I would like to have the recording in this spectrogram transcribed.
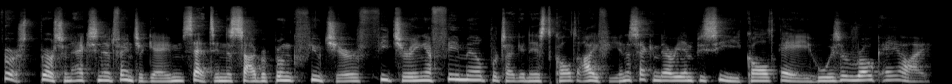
first person action adventure game set in the cyberpunk future featuring a female protagonist called Ivy and a secondary NPC called A, who is a rogue AI.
